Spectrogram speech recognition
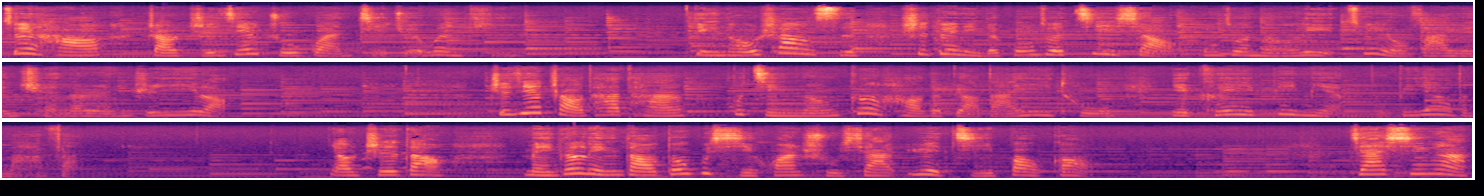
最好找直接主管解决问题。顶头上司是对你的工作绩效、工作能力最有发言权的人之一了。直接找他谈，不仅能更好地表达意图，也可以避免不必要的麻烦。要知道，每个领导都不喜欢属下越级报告。加薪啊，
